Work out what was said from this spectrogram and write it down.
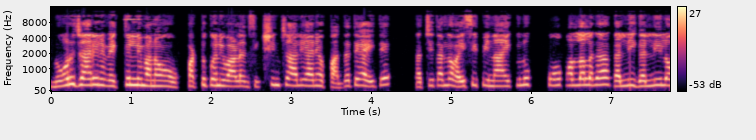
నోరు జారిన వ్యక్తుల్ని మనం పట్టుకొని వాళ్ళని శిక్షించాలి అనే పద్ధతి పద్ధతే అయితే ఖచ్చితంగా వైసీపీ నాయకులు కోకొల్లలుగా గల్లీ గల్లీలో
